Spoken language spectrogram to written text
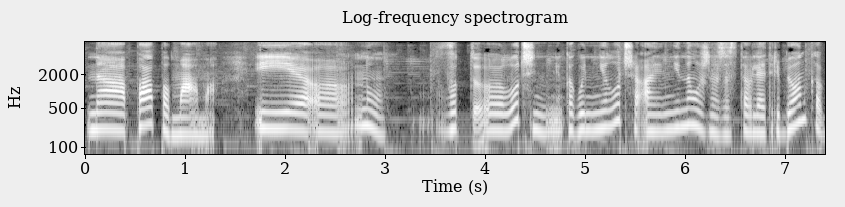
на папа, мама. И, а, ну, вот э, лучше, как бы не лучше, а не нужно заставлять ребенка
